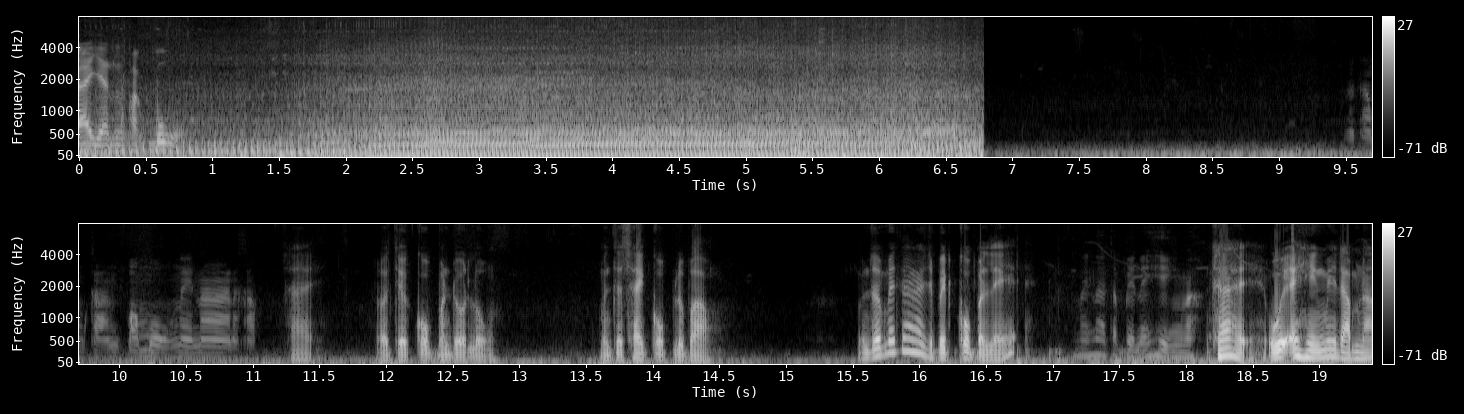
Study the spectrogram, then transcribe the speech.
ได้ยันผักบุ้งเราทำการประมงในนานะครับ ใช่ เราเจอกบมันโดดลง มันจะใช่กบหรือเปล่า มันจะไม่น่าจะเป็นกบอะเละไม่น่าจะเป็นไอเฮงนะใช่อุ้ยไอเฮงไม่ดำน้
